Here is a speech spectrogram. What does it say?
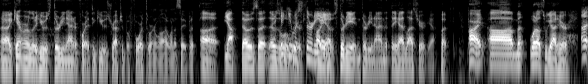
Uh, I can't remember whether he was 39 or 40. I think he was drafted before Thornwell. I want to say, but uh, yeah, that was uh, that was I a little he weird. was 38. Oh yeah, it was 38 and 39 that they had last year. Yeah, but all right. Um, what else we got here? Uh,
